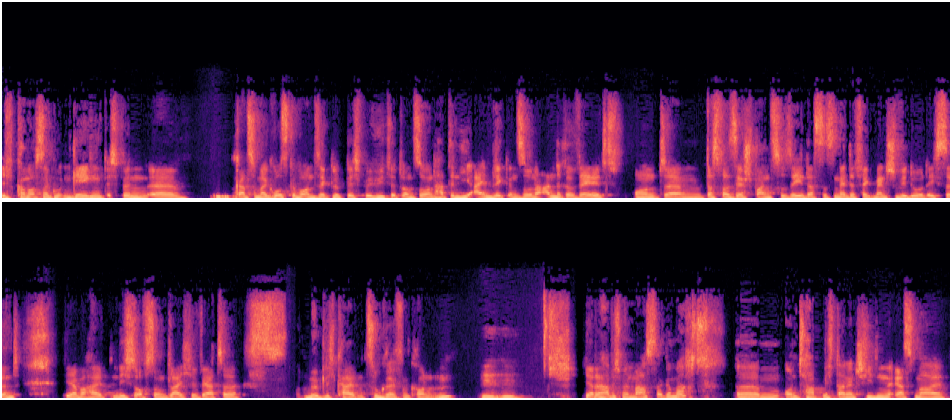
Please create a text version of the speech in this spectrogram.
ich komme aus einer guten Gegend, ich bin äh, ganz normal groß geworden, sehr glücklich, behütet und so und hatte nie Einblick in so eine andere Welt. Und ähm, das war sehr spannend zu sehen, dass es im Endeffekt Menschen wie du und ich sind, die aber halt nicht so auf so gleiche Werte und Möglichkeiten zugreifen konnten. Mhm. Ja, dann habe ich meinen Master gemacht ähm, und habe mich dann entschieden, erstmal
